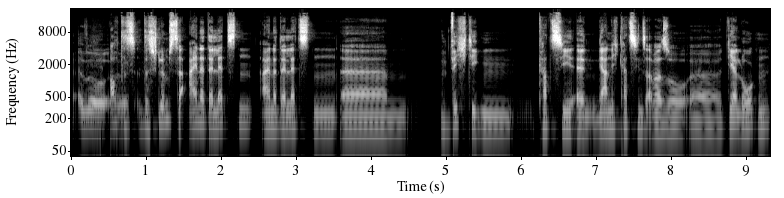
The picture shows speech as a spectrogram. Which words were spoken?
Also auch das, das Schlimmste, einer der letzten, einer der letzten ähm, wichtigen Cutscenes, äh, ja nicht Cutscenes, aber so äh, Dialogen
